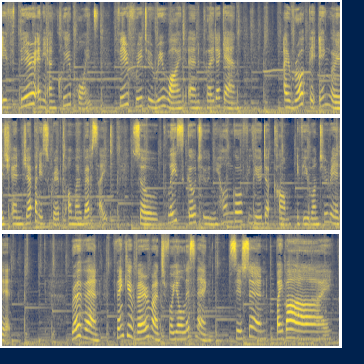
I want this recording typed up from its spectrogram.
If there are any unclear points, feel free to rewind and play it again. I wrote the English and Japanese script on my website, so please go to nihongoforyou.com if you want to read it. Well then, thank you very much for your listening. See you soon. Bye bye.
